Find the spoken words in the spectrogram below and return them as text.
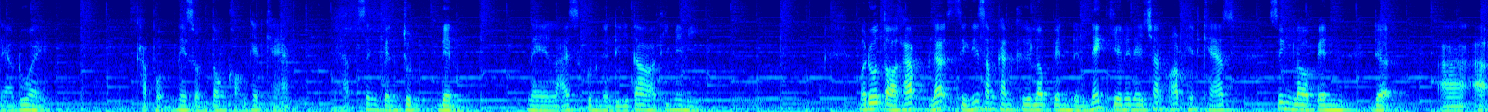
แล้วด้วยครับผมในส่วนตรงของ Headcash นะครับซึ่งเป็นจุดเด่นในหลายสกุลเงินดิจิตอลที่ไม่มี มาดูต่อครับ และสิ่งที่สำคัญคือเราเป็น the next generation of headcash ซึ่งเราเป็น the uh,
